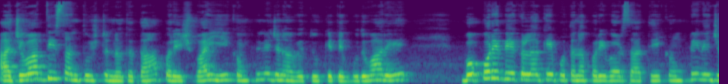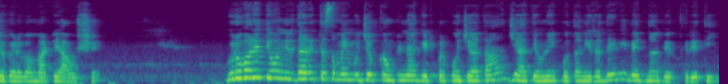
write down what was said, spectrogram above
આ જવાબથી સંતુષ્ટ ન થતાં પરેશભાઈએ કંપનીને જણાવ્યું હતું કે તે બુધવારે બપોરે બે કલાકે પોતાના પરિવાર સાથે કંપનીને જગાડવા માટે આવશે. ગુરુવારે તેઓ નિર્ધારિત સમય મુજબ કંપનીના ગેટ પર પહોંચ્યા હતા, જ્યાં તેમણે પોતાની હૃદયની વેદના વ્યક્ત કરી હતી.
